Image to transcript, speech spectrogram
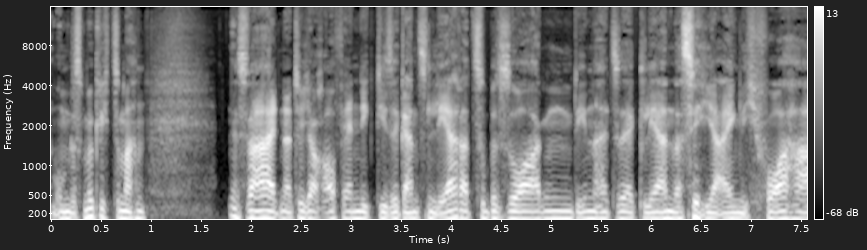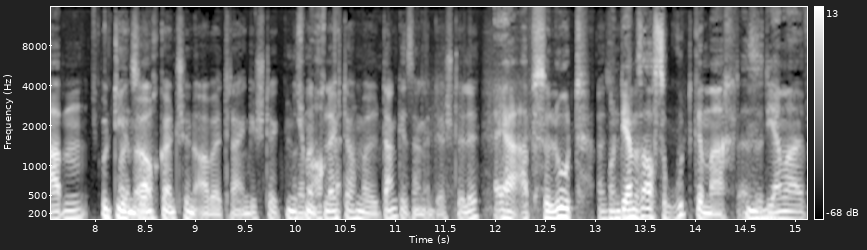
um das möglich zu machen es war halt natürlich auch aufwendig, diese ganzen Lehrer zu besorgen, denen halt zu erklären, was wir hier eigentlich vorhaben. Und die und haben so. auch ganz schön Arbeit reingesteckt, muss man vielleicht auch mal Danke sagen an der Stelle. Ja, absolut. Also und die haben es auch so gut gemacht. Also mhm. die haben halt,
